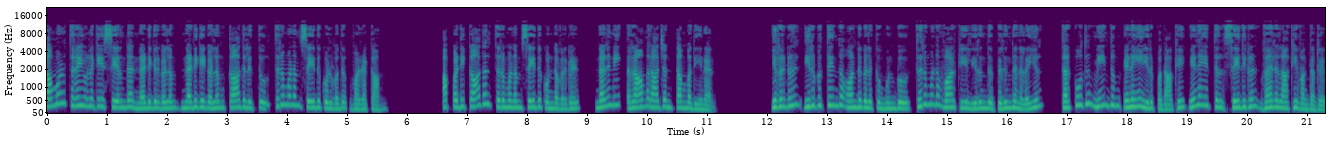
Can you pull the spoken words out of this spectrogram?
தமிழ் திரையுலகை சேர்ந்த நடிகர்களும் நடிகைகளும் காதலித்து திருமணம் செய்து கொள்வது வழக்கம். அப்படி காதல் திருமணம் செய்து கொண்டவர்கள் நளினி ராமராஜன் தம்பதியினர். இவர்கள் இருபத்தைந்து ஆண்டுகளுக்கு முன்பு திருமண வாழ்க்கையில் இருந்து பிரிந்த நிலையில் தற்போது மீண்டும் இணைய இருப்பதாக இணையத்தில் செய்திகள் வைரலாகி வந்தது.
